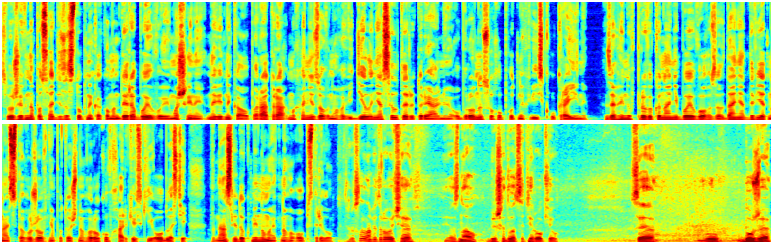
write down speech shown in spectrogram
Служив на посаді заступника командира бойової машини, навідника оператора механізованого відділення Сил територіальної оборони сухопутних військ України. Загинув при виконанні бойового завдання 19 жовтня поточного року в Харківській області внаслідок мінометного обстрілу. Руслана Петровича я знав більше 20 років. Це був дуже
